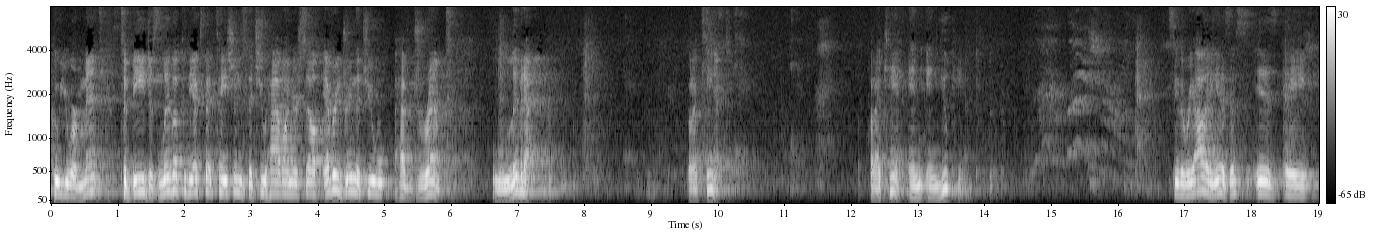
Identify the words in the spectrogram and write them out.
who you are meant to be. Just live up to the expectations that you have on yourself. Every dream that you have dreamt, live it out. But I can't. But I can't. And, and you can't. See, the reality is, this is a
